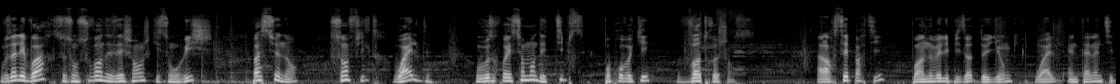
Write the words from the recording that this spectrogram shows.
Vous allez voir, ce sont souvent des échanges qui sont riches, passionnants, sans filtre, wild, où vous trouverez sûrement des tips pour provoquer votre chance. Alors c'est parti pour un nouvel épisode de Young, Wild and Talented.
